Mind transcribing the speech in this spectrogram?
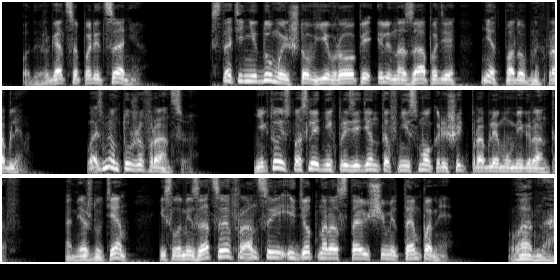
— подвергаться порицанию. Кстати, не думай, что в Европе или на Западе нет подобных проблем. Возьмем ту же Францию. Никто из последних президентов не смог решить проблему мигрантов. А между тем, исламизация Франции идет нарастающими темпами. «Ладно,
